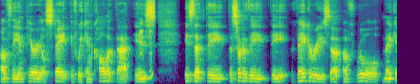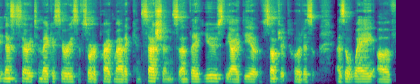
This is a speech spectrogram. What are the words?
of the imperial state, if we can call it that, is mm-hmm. is that the the sort of the the vagaries of, of, rule make it necessary to make a series of sort of pragmatic concessions, and they use the idea of subjecthood as as a way of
